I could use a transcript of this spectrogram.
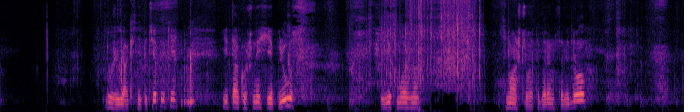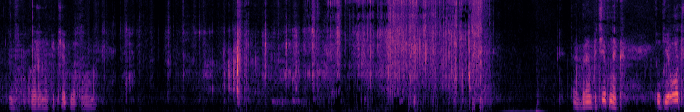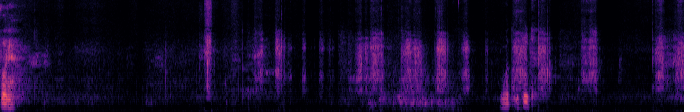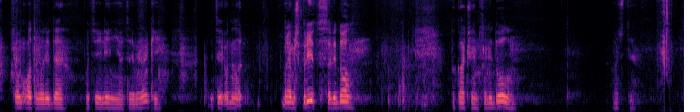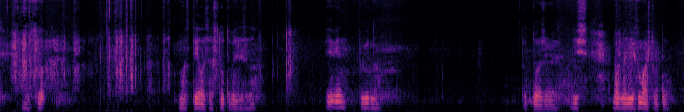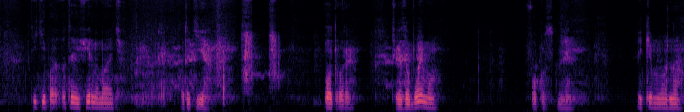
Дуже якісні підчепники. І також в них є плюс, що їх можна змащувати. Беремо солідол. Покажу на підчепнику вам. Так, беремо підчепник. Тут є отвори. От тут в цьому отворі йде по цій лінії цей великий. І цей один беремо шприц, солідол. Докачуємо солідолу. Бачите? Ну все. Мастилося, аж тут вилізло. І він, відповідно, теж більш можна їх змащувати. Тільки цієї фірми мають отакі отвори через обойму. Фокус, блін. Яким можна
